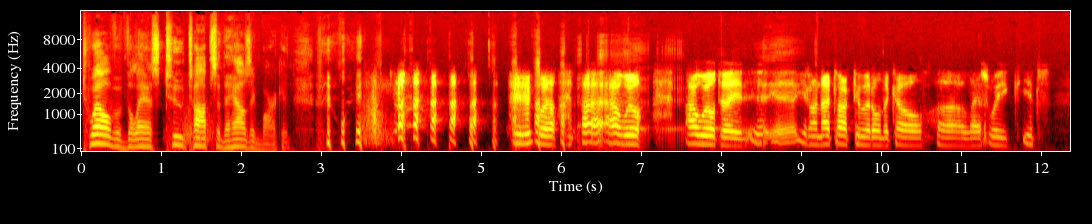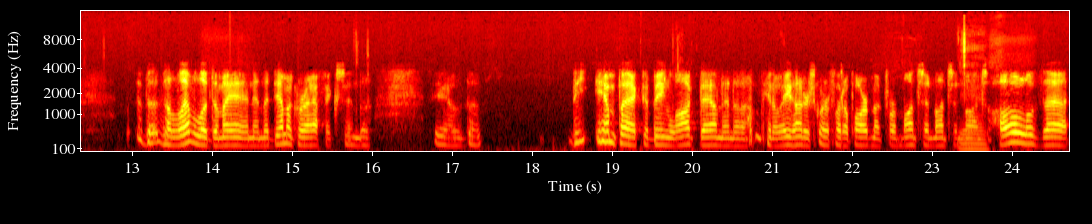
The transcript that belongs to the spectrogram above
twelve of the last two tops of the housing market. well, I, I, will. I will tell you. Uh, you know, and I talked to it on the call uh, last week. It's the the level of demand and the demographics and the you know the the impact of being locked down in a you know 800 square foot apartment for months and months and months, all of that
